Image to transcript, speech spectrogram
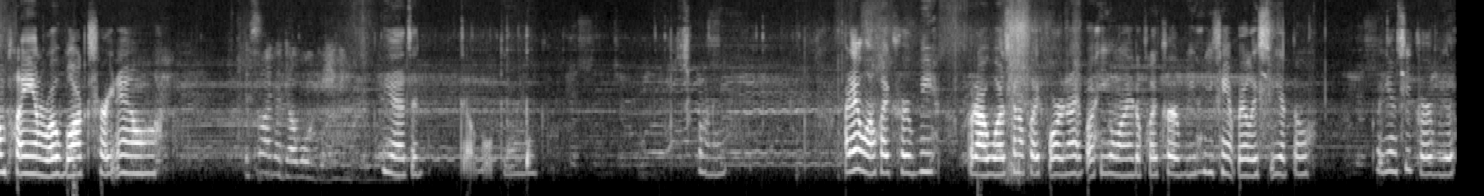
I'm playing Roblox right now. It's like a double gaming video. Yeah, it's a double game. It's funny. I didn't want to play Kirby, but I was gonna play Fortnite. But he wanted to play Kirby. You can't barely see it though. But you can see Kirby.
